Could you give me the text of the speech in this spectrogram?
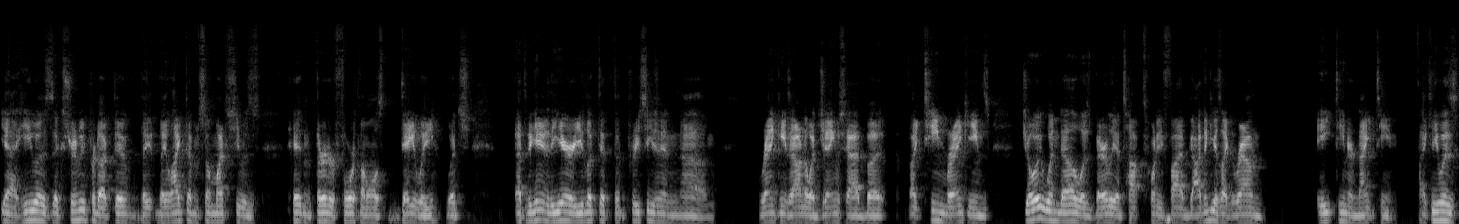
Yeah, he was extremely productive. They they liked him so much he was hitting third or fourth almost daily. Which at the beginning of the year, you looked at the preseason um, rankings. I don't know what James had, but like team rankings, Joey Wendle was barely a top twenty-five guy. I think he was like around eighteen or nineteen. Like he was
